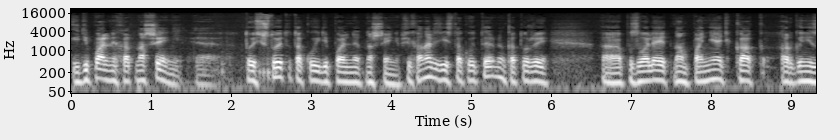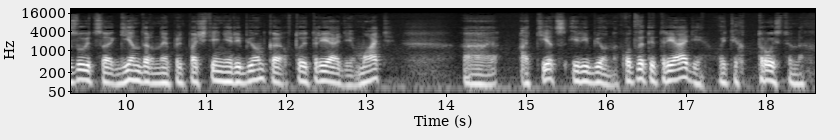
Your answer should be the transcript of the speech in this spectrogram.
эдипальных отношений. То есть, что это такое эдипальные отношения? В психоанализе есть такой термин, который э, позволяет нам понять, как организуется гендерное предпочтение ребенка в той триаде мать, э, отец и ребенок. Вот в этой триаде, в этих тройственных,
